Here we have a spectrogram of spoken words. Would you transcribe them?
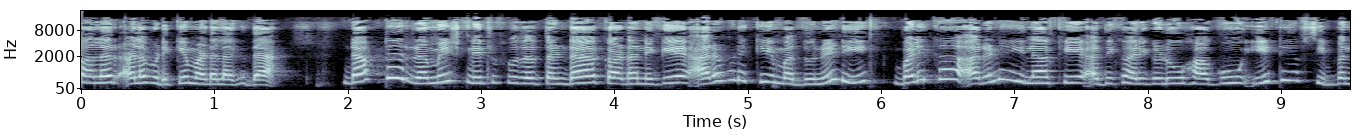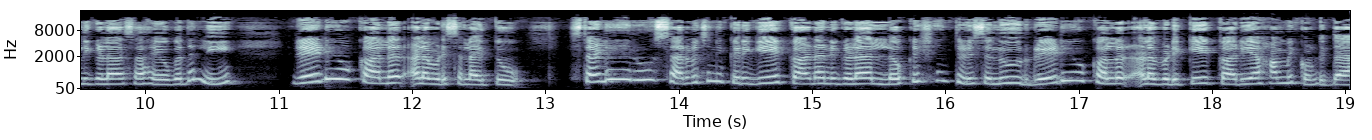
ಕಾಲರ್ ಅಳವಡಿಕೆ ಮಾಡಲಾಗಿದೆ. ಡಾಕ್ಟರ್ ರಮೇಶ್ ನೇತೃತ್ವದ ತಂಡ ಕಾಡಾನೆಗೆ ಅರವಳಿಕೆ ಮದ್ದು ನೀಡಿ ಬಳಿಕ ಅರಣ್ಯ ಇಲಾಖೆ ಅಧಿಕಾರಿಗಳು ಹಾಗೂ ಇಟಿಎಫ್ ಸಿಬ್ಬಂದಿಗಳ ಸಹಯೋಗದಲ್ಲಿ ರೇಡಿಯೋ ಕಾಲರ್ ಅಳವಡಿಸಲಾಯಿತು. ಸ್ಥಳೀಯರು ಸಾರ್ವಜನಿಕರಿಗೆ ಕಾಡಾನೆಗಳ ಲೊಕೇಶನ್ ತಿಳಿಸಲು ರೇಡಿಯೋ ಕಾಲರ್ ಅಳವಡಿಕೆ ಕಾರ್ಯ ಹಮ್ಮಿಕೊಂಡಿದೆ.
